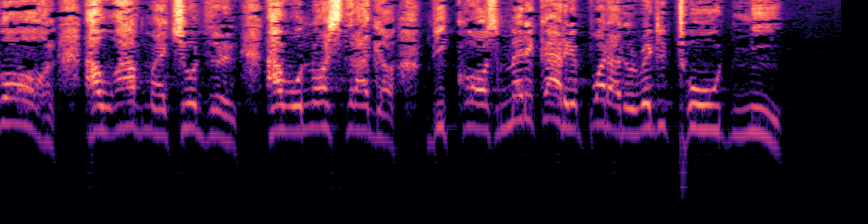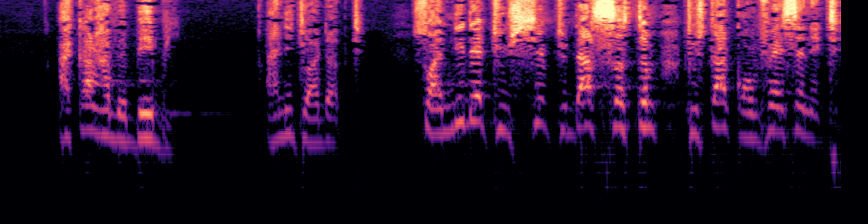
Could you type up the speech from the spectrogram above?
God, I will have my children. I will not struggle because medical report had already told me I can't have a baby. I need to adopt. So I needed to shift to that system to start confessing it.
